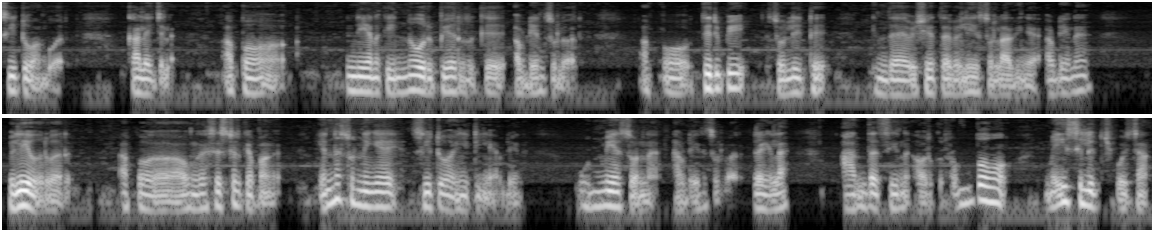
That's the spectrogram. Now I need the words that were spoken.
சீட்டு வாங்குவார் காலேஜில் அப்போது இன்னி எனக்கு இன்னொரு பேர் இருக்குது அப்படின்னு சொல்லுவார். அப்போது திருப்பி சொல்லிட்டு இந்த விஷயத்த வெளியே சொல்லாதீங்க அப்படின்னு வெளியே வருவார். அப்போது அவங்க சிஸ்டர் கேட்பாங்க என்ன சொன்னீங்க? சீட்டு வாங்கிட்டீங்க அப்படின்னு. உண்மையை சொன்னேன் அப்படின்னு சொல்லுவார். இல்லைங்களா? அந்த சீன் அவருக்கு ரொம்பவும் மெய் சிலிர்ச்சி போச்சான்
